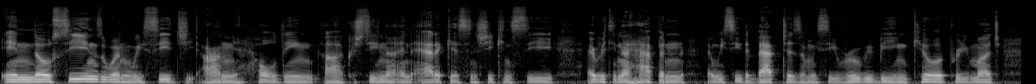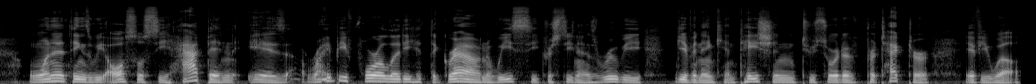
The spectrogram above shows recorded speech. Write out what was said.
in those scenes when we see Ji-Ah holding uh, Christina and Atticus, and she can see everything that happened, and we see the baptism, we see Ruby being killed pretty much. One of the things we also see happen is right before Letty hit the ground, we see Christina as Ruby give an incantation to sort of protect her, if you will.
